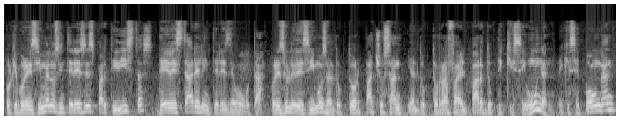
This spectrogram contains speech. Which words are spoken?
Porque por encima de los intereses partidistas debe estar el interés de Bogotá. Por eso le decimos al doctor Pacho Sant y al doctor Rafael Pardo de que se unan, de que se pongan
